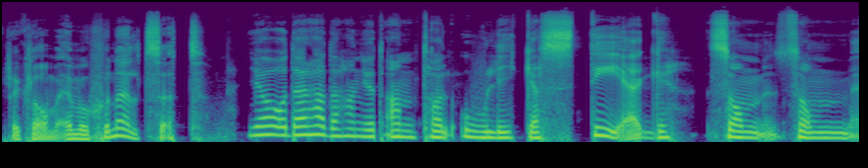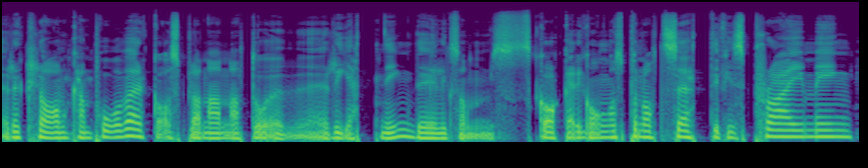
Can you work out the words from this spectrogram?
reklam emotionellt sett. Ja, och där hade han ju ett antal olika steg som, som reklam kan påverka oss, bland annat då eh, retning, det liksom skakar igång oss på något sätt. Det finns priming,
